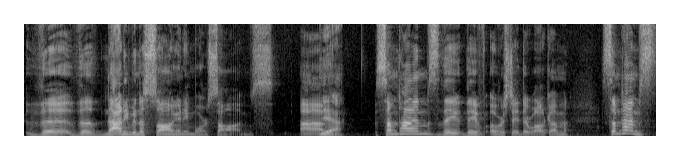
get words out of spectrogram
the the not even a song anymore songs. Um, Yeah. Sometimes they they've overstayed their welcome. Sometimes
